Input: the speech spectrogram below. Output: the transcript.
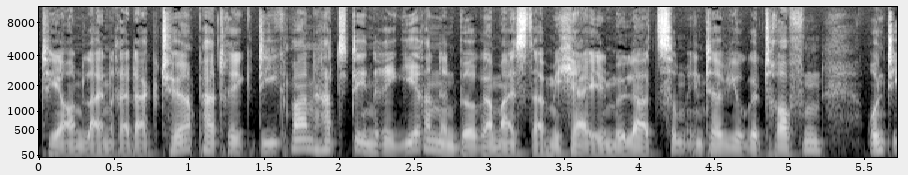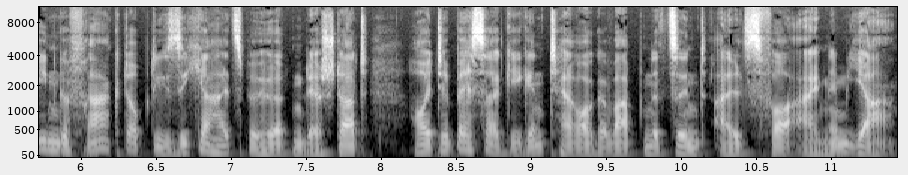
T-Online-Redakteur Patrick Diekmann hat den regierenden Bürgermeister Michael Müller zum Interview getroffen und ihn gefragt, ob die Sicherheitsbehörden der Stadt heute besser gegen Terror gewappnet sind als vor einem Jahr.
